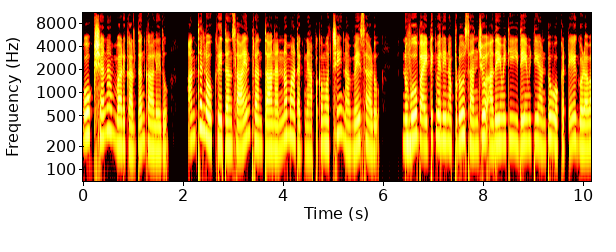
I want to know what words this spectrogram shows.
ఓ క్షణం వాడికి అర్థం కాలేదు. అంతలో క్రితం సాయంత్రం తానన్న మాట జ్ఞాపకం వచ్చి నవ్వేశాడు. నువ్వు బయటికి వెళ్ళినప్పుడు సంజు అదేమిటి ఇదేమిటి అంటూ ఒకటే గొడవ.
